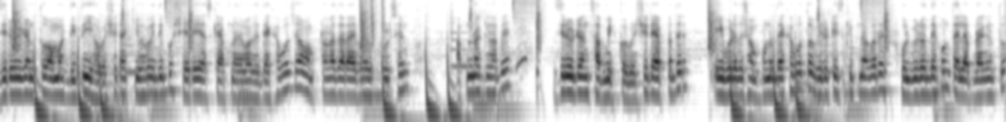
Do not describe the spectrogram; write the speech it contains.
জিরো রিটার্ন তো আমার দিতেই হবে। সেটা কীভাবে দেবো সেটাই আজকে আপনাদের মাঝে দেখাবো। যে আপনারা যারা এভাবে খুলছেন আপনারা কীভাবে জিরো রিটার্ন সাবমিট করবেন সেটাই আপনাদের এই ভিডিওতে সম্পূর্ণ দেখাবো। তো ভিডিওটি স্কিপ না করে ফুল ভিডিও দেখুন, তাহলে আপনারা কিন্তু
